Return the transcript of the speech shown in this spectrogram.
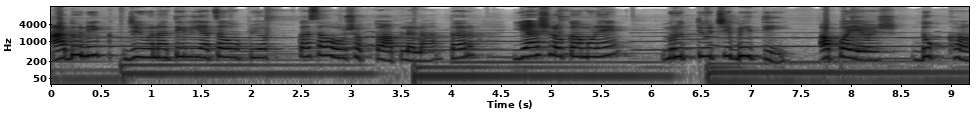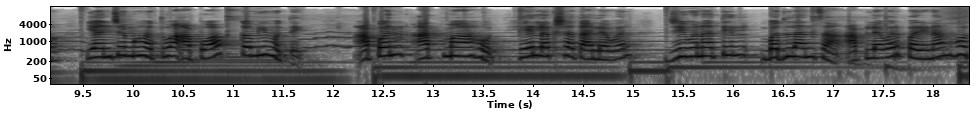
आधुनिक जीवनातील याचा उपयोग कसा होऊ शकतो आपल्याला? तर या श्लोकामुळे मृत्यूची भीती अपयश दुःख यांचे महत्त्व आपोआप कमी होते. आपण आत्मा आहोत हे लक्षात आल्यावर जीवनातील बदलांचा आपल्यावर परिणाम होत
